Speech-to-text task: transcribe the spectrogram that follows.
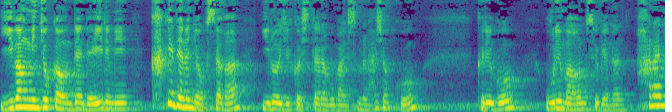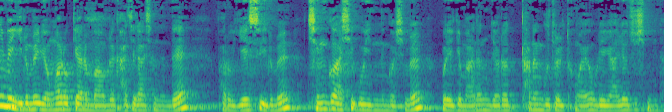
이방 민족 가운데 내 이름이 크게 되는 역사가 이루어질 것이다라고 말씀을 하셨고 그리고 우리 마음 속에는 하나님의 이름을 영화롭게 하는 마음을 가지라 하셨는데 바로 예수 이름을 증거하시고 있는 것임을 우리에게 많은 여러 다른 구절을 통하여 우리에게 알려주십니다.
